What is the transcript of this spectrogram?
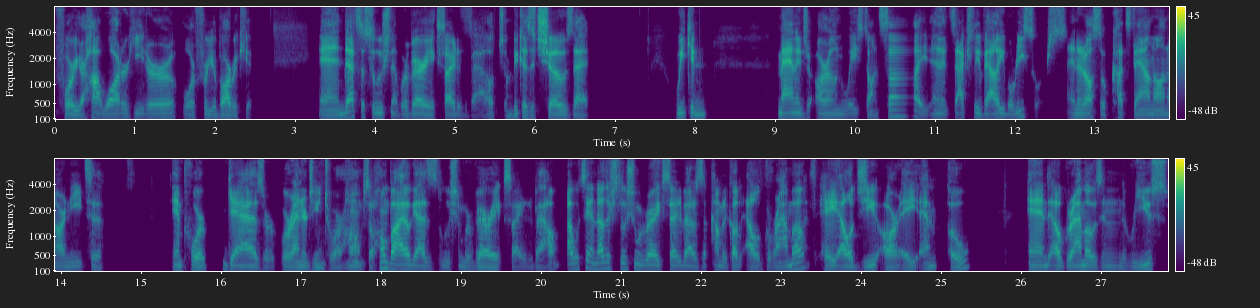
for your hot water heater or for your barbecue. And that's a solution that we're very excited about um, because it shows that we can manage our own waste on site and it's actually a valuable resource. And it also cuts down on our need to import gas or, or energy into our home. So home biogas is a solution we're very excited about. I would say another solution we're very excited about is a company called Algramo. It's A-L-G-R-A-M-O and Algramo is in the reuse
